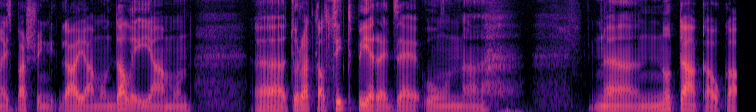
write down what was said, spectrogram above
mēs paši gājām un dalījām, un uh, tur atkal cita pieredze, un uh, Nu, tā kaut kā,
